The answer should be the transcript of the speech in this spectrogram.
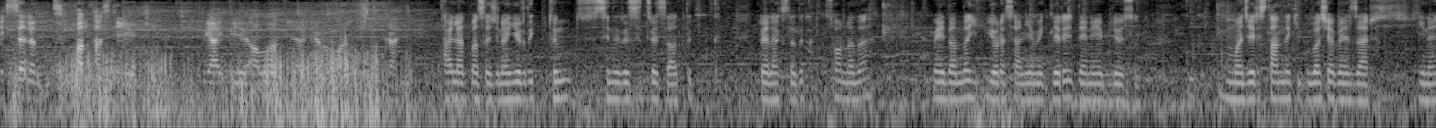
Excellent, fantastic, VIP, Allah bilir yorum varmış dikkat. Tayland masajına girdik, bütün siniri, stresi attık, relaksladık. Sonra da meydanda yöresel yemekleri deneyebiliyorsun. Macaristan'daki gulaşa benzer yine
